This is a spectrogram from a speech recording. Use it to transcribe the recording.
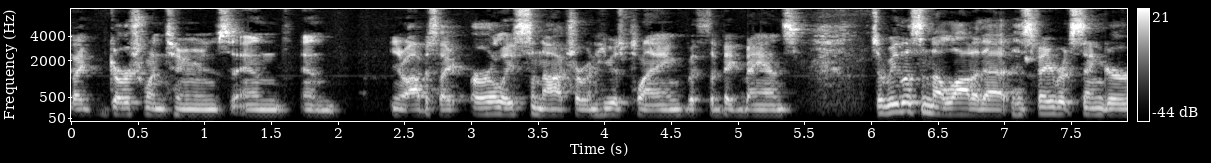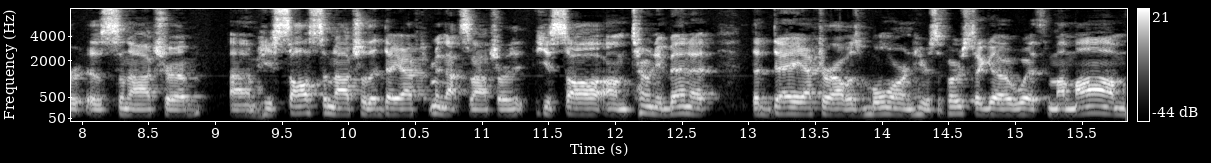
like Gershwin tunes and and you know obviously early Sinatra when he was playing with the big bands. So we listened to a lot of that. His favorite singer is Sinatra. Um, he saw Sinatra the day after. I mean, not Sinatra. He saw um, Tony Bennett the day after I was born. He was supposed to go with my mom.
